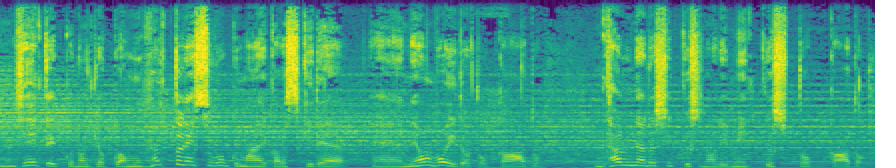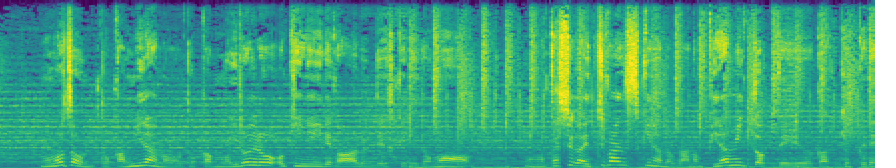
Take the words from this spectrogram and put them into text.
JTEC の曲はもう本当にすごく前から好きで、えーネオンボイドとかあとターミナル6のリミックスとかあとモゾンとかミラノとかもいろいろお気に入りがあるんですけれども私が一番好きなのがあのピラミッドっていう楽曲で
